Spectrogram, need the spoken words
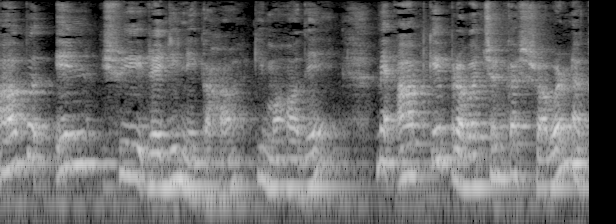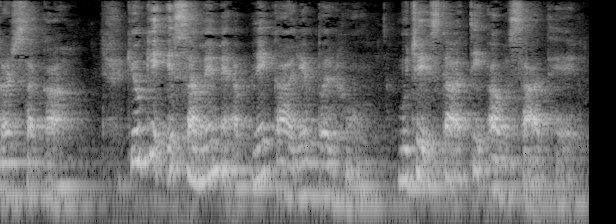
अब इन श्री रेड्डी ने कहा कि, महोदय, मैं आपके प्रवचन का श्रवण न कर सका, क्योंकि इस समय मैं अपने कार्य पर हूँ। मुझे इसका अति अवसाद है।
